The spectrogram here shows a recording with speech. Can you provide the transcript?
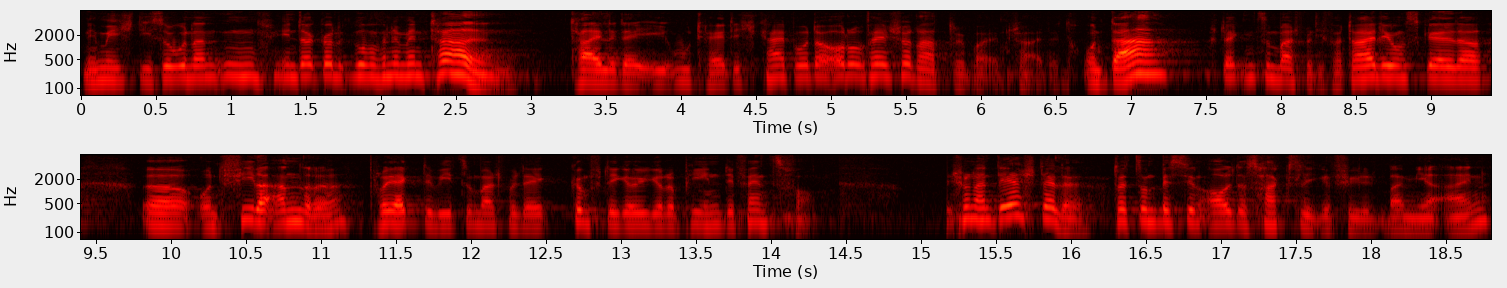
nämlich die sogenannten intergouvernementalen Teile der EU-Tätigkeit, wo der Europäische Rat darüber entscheidet. Und da stecken zum Beispiel die Verteidigungsgelder äh, und viele andere Projekte, wie zum Beispiel der künftige European Defence Fonds. Schon an der Stelle tritt so ein bisschen Aldous Huxley-Gefühl bei mir ein,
